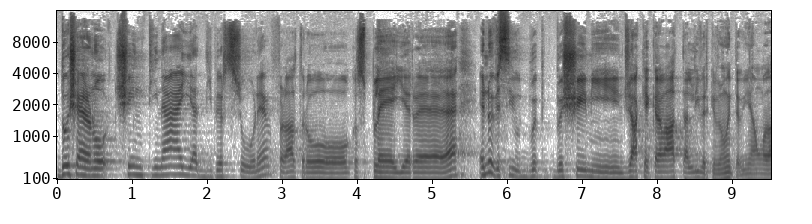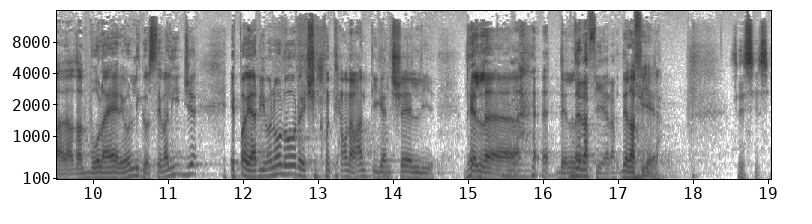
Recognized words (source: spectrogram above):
dove c'erano centinaia di persone, fra l'altro cosplayer, eh, e noi vestiti due, due, scemi in giacca e cravatta lì perché veramente veniamo da, da, dal volo aereo lì con queste valigie, e poi arrivano loro e ci incontriamo davanti ai cancelli del, del, della fiera. Della fiera. Sì, sì, sì.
